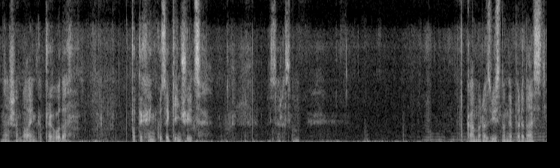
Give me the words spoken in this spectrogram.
Наша маленька пригода потихеньку закінчується. Зараз вам. Камера, звісно, не передасть.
